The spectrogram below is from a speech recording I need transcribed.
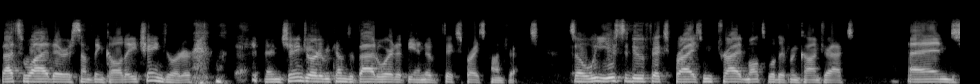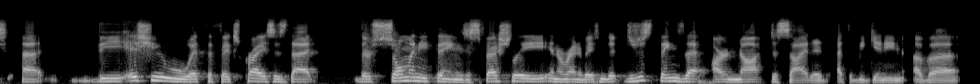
That's why there is something called a change order. and change order becomes a bad word at the end of fixed price contracts. So we used to do fixed price. We've tried multiple different contracts. And uh, the issue with the fixed price is that there's so many things, especially in a renovation, there's just things that are not decided at the beginning of a,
